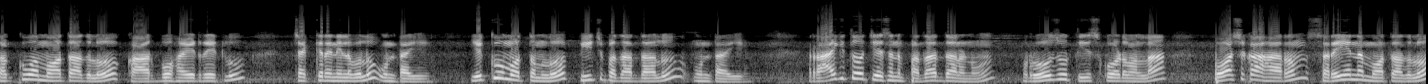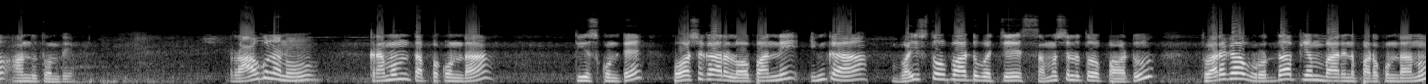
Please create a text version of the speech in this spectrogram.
తక్కువ మోతాదులో కార్బోహైడ్రేట్లు చక్కెర నిల్వలు ఉంటాయి. ఎక్కువ మొత్తంలో పీచు పదార్థాలు ఉంటాయి. రాగితో చేసిన పదార్థాలను రోజు తీసుకోవడం వల్ల పోషకాహారం సరైన మోతాదులో అందుతుంది. రాగులను క్రమం తప్పకుండా తీసుకుంటే పోషకార లోపాన్ని ఇంకా వయసుతో పాటు వచ్చే సమస్యలతో పాటు త్వరగా వృద్ధాప్యం బారిన పడకుండాను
